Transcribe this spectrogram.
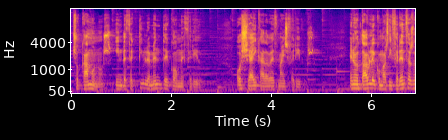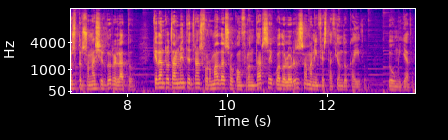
chocámonos indefectiblemente co home ferido. Oxe hai cada vez máis feridos. É notable como as diferenzas dos personaxes do relato quedan totalmente transformadas ao confrontarse coa dolorosa manifestación do caído, do humillado.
